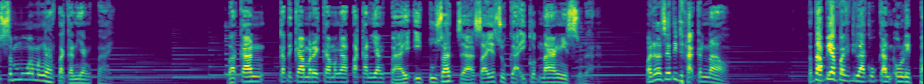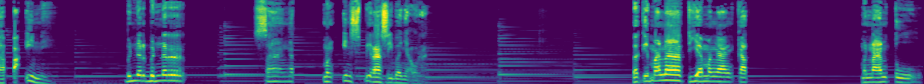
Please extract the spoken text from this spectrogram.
Semua mengatakan yang baik. Bahkan ketika mereka mengatakan yang baik itu saja, saya juga ikut nangis, saudara. Padahal saya tidak kenal. Tetapi apa yang dilakukan oleh bapak ini benar-benar sangat menginspirasi banyak orang. Bagaimana dia mengangkat menantu,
